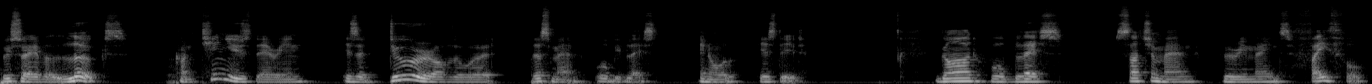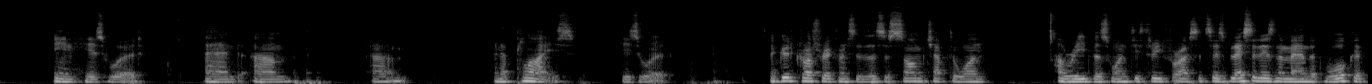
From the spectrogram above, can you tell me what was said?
whosoever looks, continues therein, is a doer of the word, this man will be blessed in all his deed. God will bless such a man who remains faithful in his word and um, um, and applies his word. A good cross reference to this is Psalm chapter 1 I'll read verse 1 to 3 for us. It says, Blessed is the man that walketh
